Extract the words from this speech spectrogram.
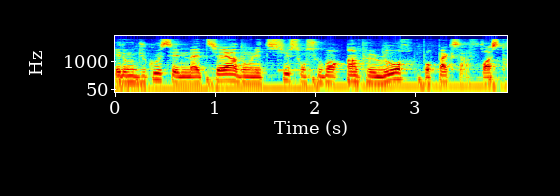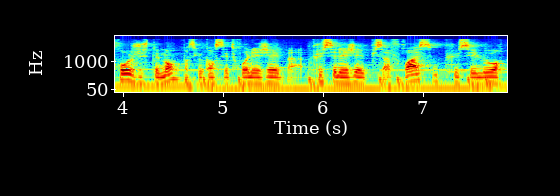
Et donc du coup, c'est une matière dont les tissus sont souvent un peu lourds pour pas que ça froisse trop justement, parce que quand c'est trop léger, bah, plus c'est léger, plus ça froisse, plus c'est lourd,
